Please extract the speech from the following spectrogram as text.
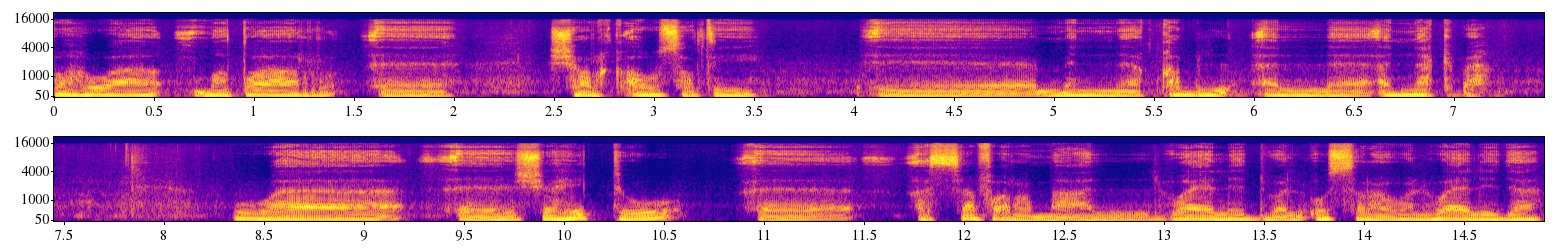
وهو مطار آه، شرق أوسطي آه، من قبل ال- النكبة. وشهدت آه، السفر مع الوالد والأسرة والوالدة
